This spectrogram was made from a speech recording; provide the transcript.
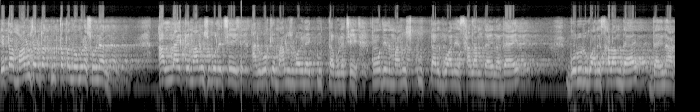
এটা মানুষ আর ওটা কুত্তা তার নমুনা শুনেন আল্লাহকে মানুষ বলেছে, আর ওকে মানুষ বলে নাই, কুত্তা বলেছে। কোনোদিন মানুষ কুত্তার গোয়ালে সালাম দেয় না, দেয়? গরুর গোয়ালে সালাম দেয়? দেয় না।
